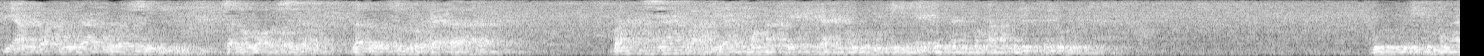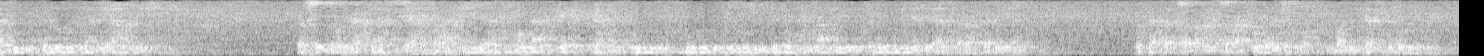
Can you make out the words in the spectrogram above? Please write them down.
dianggap mengganggu Rasul Sallallahu Alaihi Wasallam. Lalu Rasul berkata, Bahawa siapa yang mengagetkan burung ini dengan mengambil telurnya? Burung itu mengadu telurnya diambil. Rasul berkata, siapa yang mengagetkan burung, burung ini dengan mengambil telurnya di antara kalian? Berkata seorang seraku Rasulullah, kembalikan telurnya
